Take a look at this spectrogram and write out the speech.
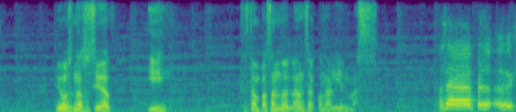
Vivimos en una sociedad y se están pasando de lanza con alguien más. O sea, pero eh,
